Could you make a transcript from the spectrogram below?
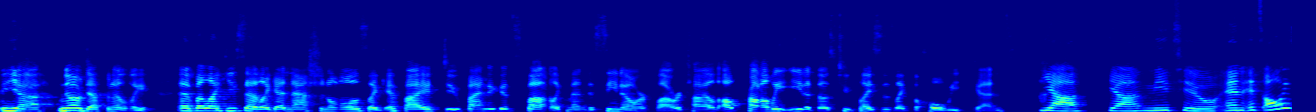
Yeah, no, definitely. Uh, but like you said, like at nationals, like if I do find a good spot like Mendocino or Flower Child, I'll probably eat at those two places like the whole weekend. Yeah, yeah, me too. And it's always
